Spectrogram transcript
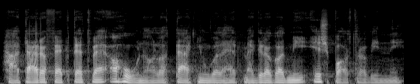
hátára fektetve a hóna alatt átnyúlva lehet megragadni és partra vinni.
